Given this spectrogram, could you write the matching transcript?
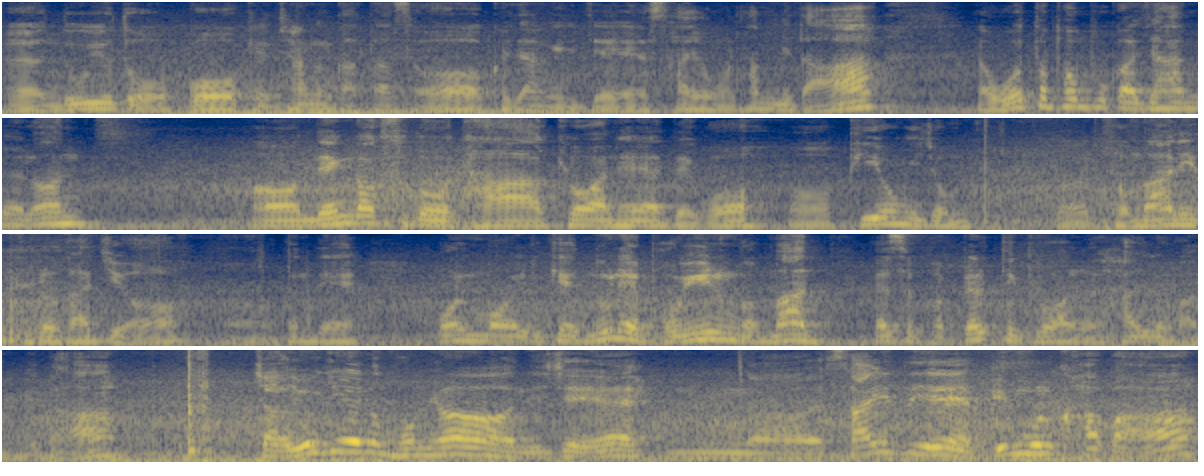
어, 누유도 없고 괜찮은 것 같아서 그냥 이제 사용을 합니다. 어, 워터 펌프까지 하면은 어, 냉각수도 다 교환해야 되고 어, 비용이 좀더 많이 들어가죠. 어, 근데 오늘 뭐 이렇게 눈에 보이는 것만 해서 그 벨트 교환을 하려고 합니다. 자 여기에는 보면 이제 음, 어, 사이드에 빗물 카바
